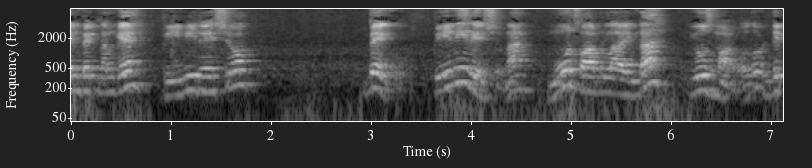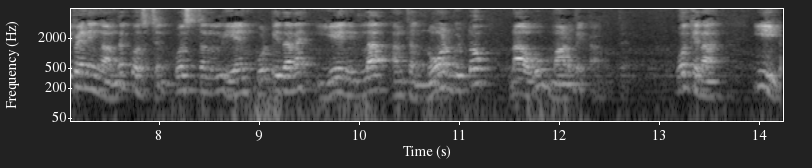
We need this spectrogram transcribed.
ಏನ್ ಬೇಕು ನಮ್ಗೆ? ಪಿ ವಿ ರೇಷಿಯೋ ಬೇಕು. ಪಿ ವಿ ರೇಷಿಯೋನ ಮೂರ್ ಫಾರ್ಮುಲಾ ಇಂದ ಯೂಸ್ ಮಾಡಬಹುದು depending on the question question ಅಲ್ಲಿ ಏನ್ ಕೊಟ್ಟಿದ್ದಾನೆ, ಏನಿಲ್ಲ ಅಂತ ನೋಡ್ಬಿಟ್ಟು ನಾವು ಮಾಡಬೇಕಾಗುತ್ತೆ. ಓಕೆನಾ ಈಗ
